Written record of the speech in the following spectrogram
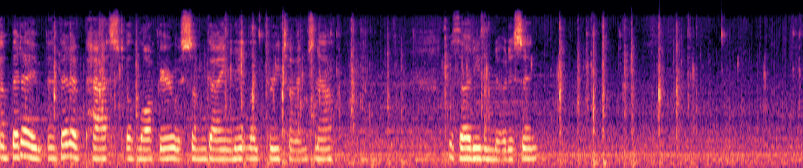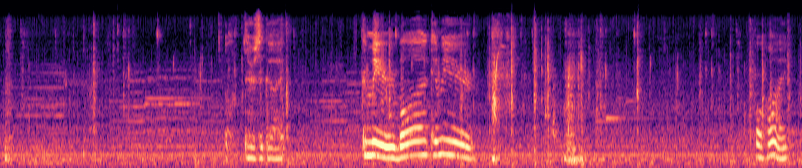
I bet I, I bet I've passed a locker with some guy in it like three times now. Without even noticing. Oh, there's a guy. Come here, boy, come here. Oh, hi.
